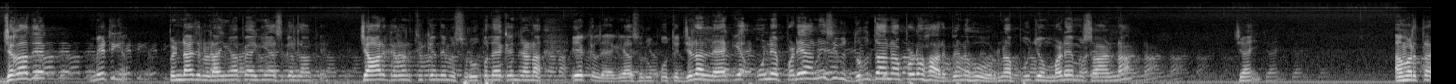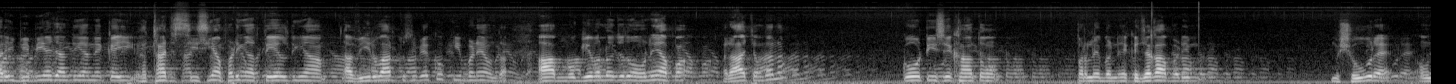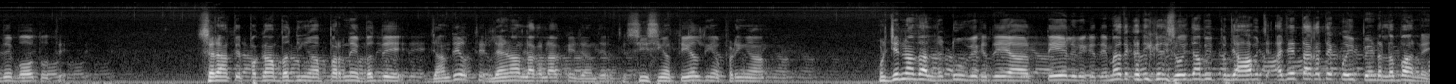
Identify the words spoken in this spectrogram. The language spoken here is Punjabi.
ਜਗ੍ਹਾ ਦੇ ਕਮੇਟੀਆਂ ਪਿੰਡਾਂ 'ਚ ਲੜਾਈਆਂ ਪੈ ਗਈਆਂ ਇਸ ਗੱਲਾਂ ਤੇ। ਚਾਰ ਗ੍ਰੰਥੀ ਕਹਿੰਦੇ, ਮੈਂ ਸਰੂਪ ਲੈ ਕੇ ਜਾਣਾ। ਇੱਕ ਲੈ ਗਿਆ ਸਰੂਪ ਉੱਤੇ, ਜਿਹੜਾ ਲੈ ਗਿਆ, ਉਹਨੇ ਪੜਿਆ ਨਹੀਂ ਸੀ ਵੀ ਦੁਬਦਾ ਨਾ ਪੜੋ ਹਰ ਬਿਨ ਹੋਰ ਨਾ ਪੂਜੋ, ਮੜੇ ਮਸਾਣ ਨਾ ਚਾਹੀ। ਅਮਰਤਾਰੀ ਬੀਬੀਆਂ ਜਾਂਦੀਆਂ ਨੇ, ਕਈ ਹੱਥਾਂ 'ਚ ਸੀਸੀਆਂ ਫੜੀਆਂ, ਤੇਲ ਦੀਆਂ। ਆ ਵੀਰਵਾਰ ਤੁਸੀਂ ਵੇਖੋ ਕੀ ਬਣਿਆ ਹੁੰਦਾ। ਆ ਮੋਗੇ ਵੱਲੋਂ ਜਦੋਂ ਆਉਨੇ ਆਪਾਂ, ਰਾਹ ਚ ਆਉਂਦਾ ਨਾ, ਕੋਟੀ ਸਿੱਖਾਂ ਤੋਂ ਪਰਲੇ ਬੰਨੇ, ਇੱਕ ਜਗ੍ਹਾ ਬੜੀ ਮਸ਼ਹੂਰ ਹੈ, ਆਉਂਦੇ ਬਹੁਤ ਉੱਥੇ। ਸਿਰਾਂ ਤੇ ਪੱਗਾਂ ਬੱਧੀਆਂ, ਪਰਨੇ ਬੱਧੇ ਜਾਂਦੇ ਉੱਥੇ, ਲੈਣਾ ਲੱਗ ਲੱਗ ਕੇ ਜਾਂਦੇ ਉੱਥੇ। ਸੀਸੀਆਂ, ਤੇਲ ਦੀਆਂ ਫੜੀਆਂ। ਹੁਣ ਜਿਨ੍ਹਾਂ ਦਾ ਲੱਡੂ ਵਿਕਦੇ ਆ, ਤੇਲ ਵਿਕਦੇ, ਮੈਂ ਤਾਂ ਕਦੀ ਕਦੀ ਸੋਚਦਾ ਵੀ ਪੰਜਾਬ 'ਚ ਅਜੇ ਤੱਕ ਤੇ ਕੋਈ ਪਿੰਡ ਲੱਭਾ ਨਹੀਂ।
